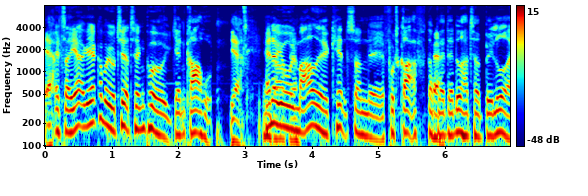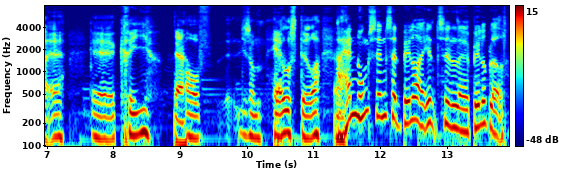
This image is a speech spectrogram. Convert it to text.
Ja. Altså, jeg, jeg kommer jo til at tænke på Jan Grahup. Ja. Han er jo ja. en meget øh, kendt sådan, øh, fotograf, der ja. Blandt andet har taget billeder af øh, krige Ja. og øh, ligesom havede steder. Ja. Har han nogensinde sendt billeder ind til øh, Billedbladet?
